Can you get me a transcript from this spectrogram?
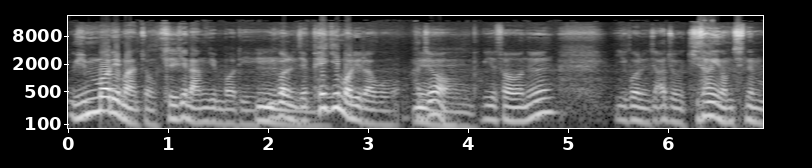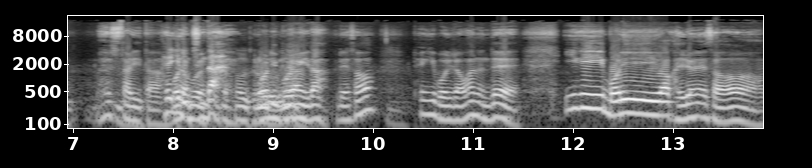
윗머리만 좀 길게 남긴 머리. 음. 이걸 이제 폐기 머리라고 하죠. 네. 거기서는 이걸 이제 아주 기상이 넘치는 헤어스타일이다. 폐기 머리 넘친다? 모양- 어, 그런 머리. 모양이다. 그래서 폐기 머리라고 하는데 이 머리와 관련해서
